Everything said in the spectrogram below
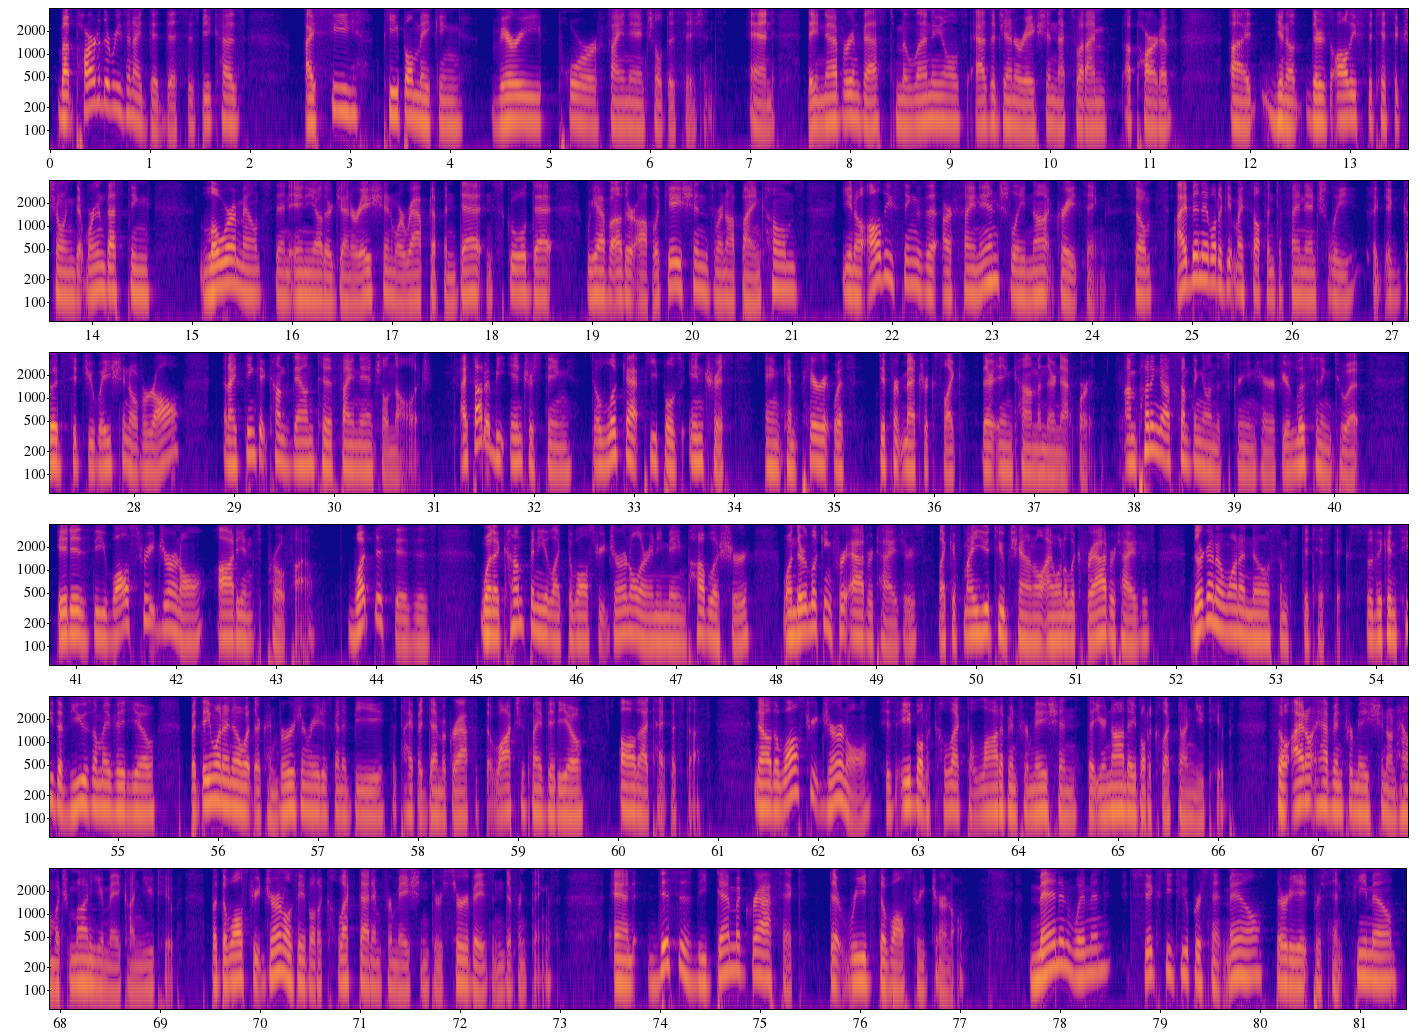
But part of the reason I did this is because I see people making very poor financial decisions and they never invest. Millennials as a generation, that's what I'm a part of. Uh, you know, there's all these statistics showing that we're investing lower amounts than any other generation. We're wrapped up in debt and school debt. We have other obligations. We're not buying homes. You know, all these things that are financially not great things. So I've been able to get myself into financially a, a good situation overall. And I think it comes down to financial knowledge. I thought it'd be interesting to look at people's interests and compare it with different metrics like their income and their net worth. I'm putting up something on the screen here if you're listening to it. It is the Wall Street Journal audience profile. What this is is when a company like the Wall Street Journal or any main publisher, when they're looking for advertisers, like if my YouTube channel, I want to look for advertisers, they're going to want to know some statistics. So they can see the views on my video, but they want to know what their conversion rate is going to be, the type of demographic that watches my video, all that type of stuff. Now, the Wall Street Journal is able to collect a lot of information that you're not able to collect on YouTube. So I don't have information on how much money you make on YouTube, but the Wall Street Journal is able to collect that information through surveys and different things. And this is the demographic that reads the Wall Street Journal. Men and women, it's 62% male, 38% female.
